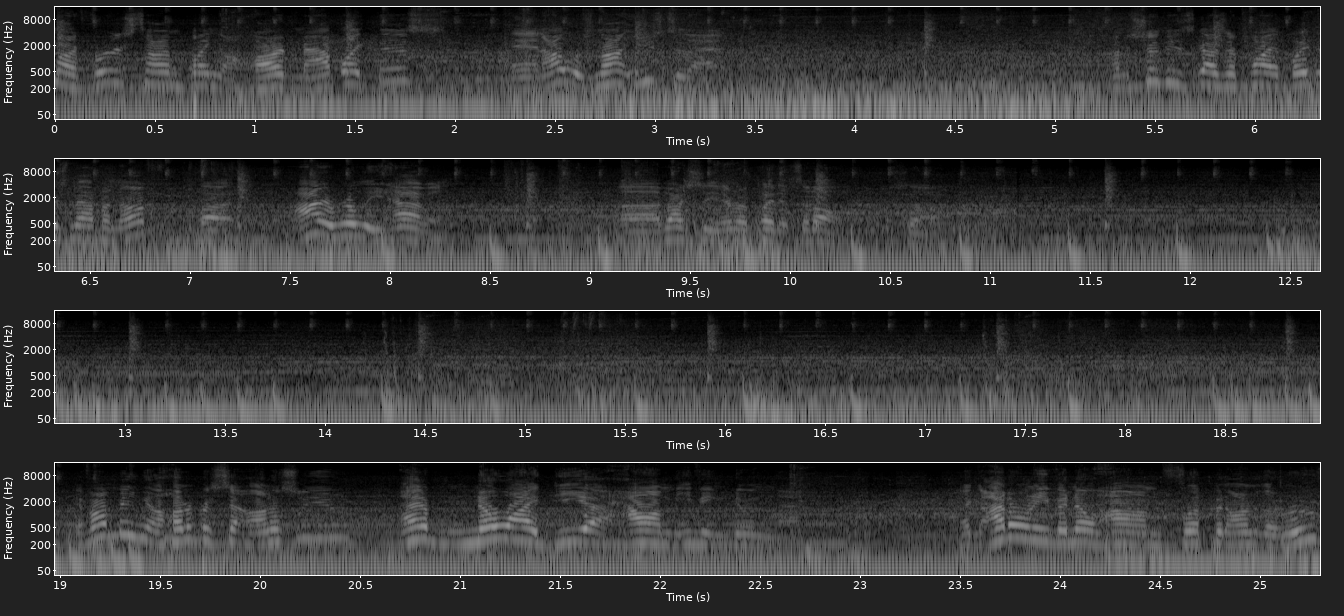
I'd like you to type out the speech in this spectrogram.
My first time playing a hard map like this, and I was not used to that. I'm sure these guys have probably played this map enough, but I really haven't. Uh, I've actually never played this at all, so. If I'm being 100% honest with you, I have no idea how I'm even doing that. Like, I don't even know how I'm flipping onto the roof.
